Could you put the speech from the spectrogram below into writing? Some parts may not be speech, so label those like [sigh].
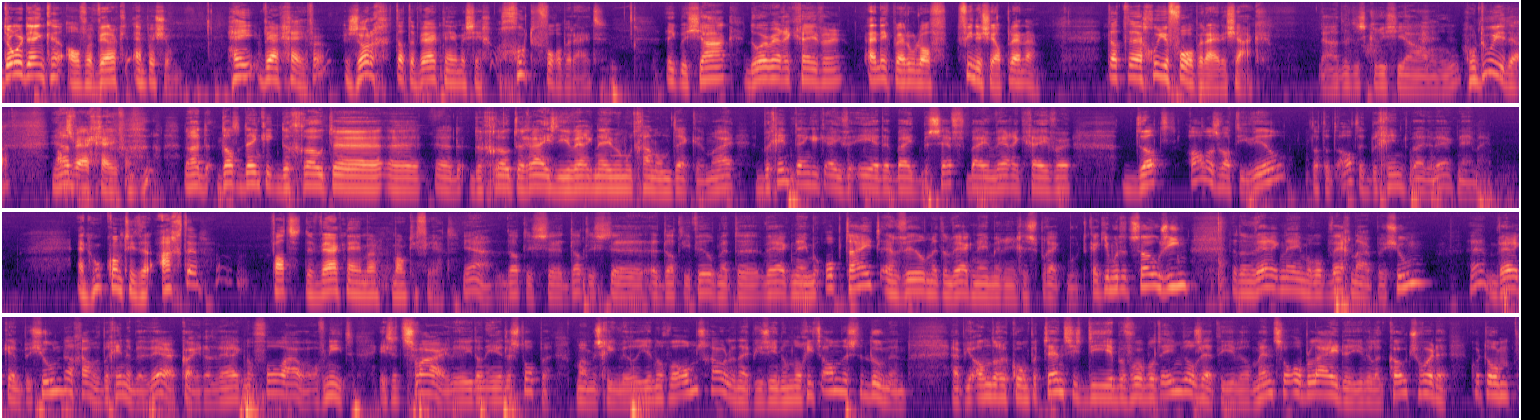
Doordenken over werk en pensioen. Hey werkgever, zorg dat de werknemer zich goed voorbereidt. Ik ben Sjaak, doorwerkgever. En ik ben Roelof, financieel planner. Dat uh, goede voorbereiden, Sjaak. Ja, dat is cruciaal. Hoe doe je dat als werkgever? [laughs] Nou, dat is denk ik de grote, uh, de, de, grote reis die je werknemer moet gaan ontdekken. Maar het begint denk ik even eerder bij het besef bij een werkgever dat alles wat hij wil, dat het altijd begint bij de werknemer. En hoe komt hij erachter wat de werknemer motiveert? Ja, dat is, uh, dat, is uh, dat hij veel met de werknemer op tijd en veel met een werknemer in gesprek moet. Kijk, je moet het zo zien dat een werknemer op weg naar pensioen Hè, werk en pensioen, dan gaan we beginnen bij werk. Kan je dat werk nog volhouden of niet? Is het zwaar? Wil je dan eerder stoppen? Maar misschien wil je nog wel omscholen. Dan heb je zin om nog iets anders te doen. En heb je andere competenties die je bijvoorbeeld in wil zetten. Je wil mensen opleiden. Je wil een coach worden. Kortom,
